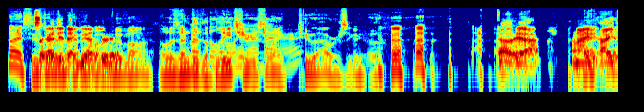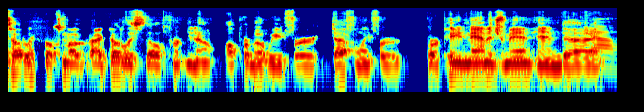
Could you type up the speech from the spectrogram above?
nice. He's So I really did that been able to yesterday. move on. I was under Smoke the a little here bleachers and like two hours ago. oh yeah, and I, I totally still smoke. I totally still, pr- you know, I'll promote weed for definitely for for pain management and uh, yeah.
